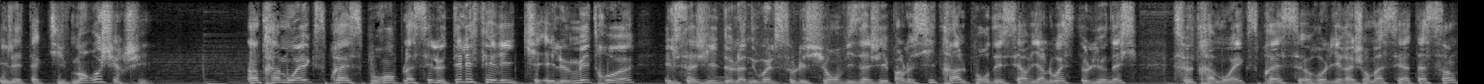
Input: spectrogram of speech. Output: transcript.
Il est activement recherché. Un tramway express pour remplacer le téléphérique et le métro E. Il s'agit de la nouvelle solution envisagée par le Citral pour desservir l'ouest lyonnais. Ce tramway express relierait Jean Massé à Tassin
